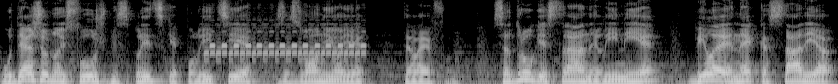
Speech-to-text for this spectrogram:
u dežurnoj službi splitske policije zazvonio je telefon. Sa druge strane linije bila je neka starija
